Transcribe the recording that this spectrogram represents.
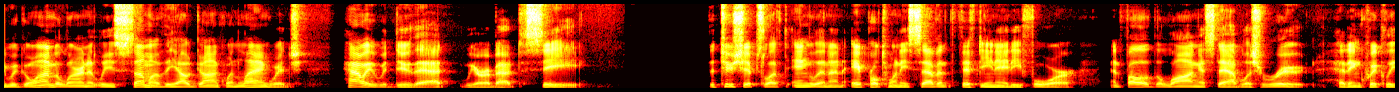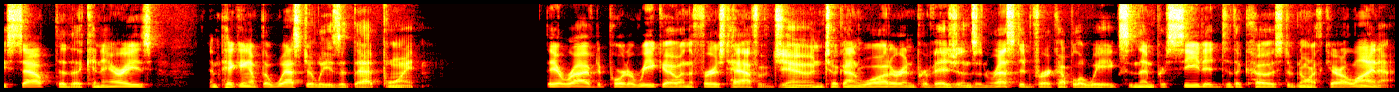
He would go on to learn at least some of the Algonquin language. How he would do that, we are about to see. The two ships left England on April 27, 1584, and followed the long established route, heading quickly south to the Canaries and picking up the westerlies at that point. They arrived at Puerto Rico in the first half of June, took on water and provisions, and rested for a couple of weeks, and then proceeded to the coast of North Carolina.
